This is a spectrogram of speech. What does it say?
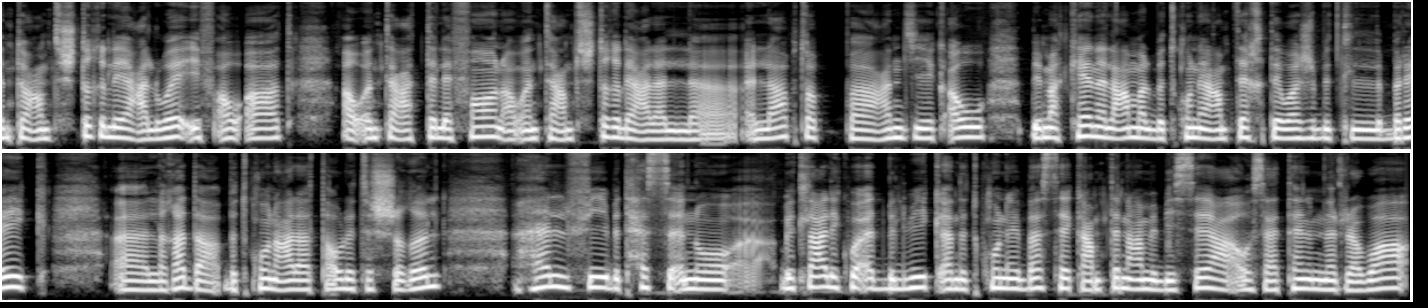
أنت عم تشتغلي على الواقف أوقات أو أنت على التليفون أو أنت عم تشتغلي على اللابتوب عندك أو بمكان العمل بتكوني عم تاخدي وجبة ال break آه، الغداء بتكون على طاولة الشغل هل في بتحسي إنه بيطلع لك وقت بال weekend تكوني بس هيك عم تنعمي بساعة أو ساعتين من الرواق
